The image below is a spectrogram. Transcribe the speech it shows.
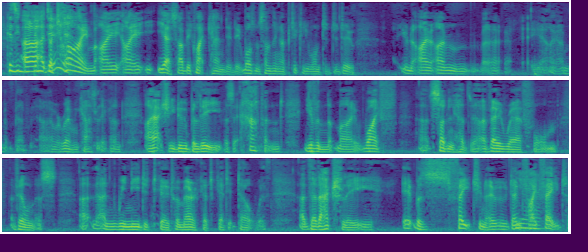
Because uh, at the time, I, I, yes, I'll be quite candid. It wasn't something I particularly wanted to do. You know, I, am uh, yeah, I'm, I'm, a Roman Catholic, and I actually do believe, as it happened, given that my wife uh, suddenly had a very rare form of illness, uh, and we needed to go to America to get it dealt with, uh, that actually it was fate, you know, don't yeah. fight fate.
